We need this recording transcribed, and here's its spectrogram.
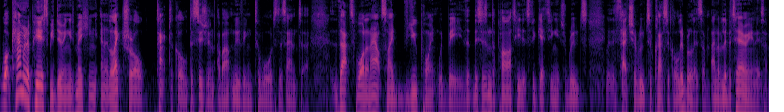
What Cameron appears to be doing is making an electoral tactical decision about moving towards the centre. That's what an outside viewpoint would be that this isn't a party that's forgetting its roots, Thatcher roots of classical liberalism and of libertarianism.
